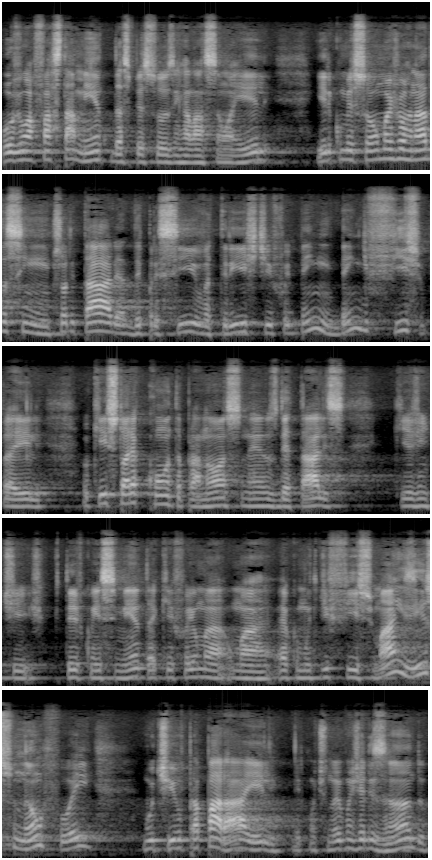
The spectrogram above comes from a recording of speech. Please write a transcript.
houve um afastamento das pessoas em relação a ele. E ele começou uma jornada assim solitária, depressiva, triste, foi bem bem difícil para ele. O que a história conta para nós, né, os detalhes que a gente teve conhecimento é que foi uma uma época muito difícil, mas isso não foi motivo para parar ele. Ele continuou evangelizando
